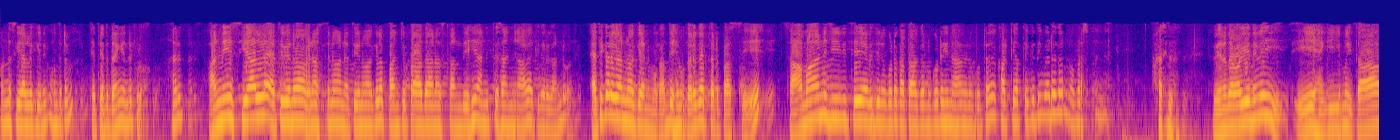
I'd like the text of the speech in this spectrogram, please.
ඔන්න සියල්ල කියන එක හොඳටම එතෙන්ට දැන් එන්න පුළුවන්. හරිද? අන්නේ සියල්ල ඇති වෙනවා වෙනස් වෙනවා නැති වෙනවා කියලා පංච පාදානස්කන්ධෙහි අනිත්‍ය සංඥාව ඇති කරගන්න ඕනේ. ඇති කරගන්නවා කියන්නේ මොකද්ද? එහෙම කරගත්තට පස්සේ සාමාන්‍ය ජීවිතයේ ඇවිදිනකොට කතා කරනකොට hina වෙනකොට කට්ටියත් එක්ක ඉතින් වැඩ කරනවා ප්‍රශ්නයක් නැහැ. හරිද? වෙනදා වගේ නෙවෙයි. ඒ හැඟීම ඉතා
